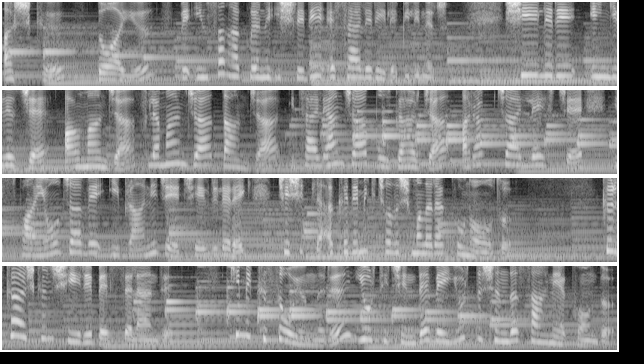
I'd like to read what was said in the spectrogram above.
aşkı, doğayı ve insan haklarını işlediği eserleriyle bilinir. Şiirleri İngilizce, Almanca, Flamanca, Danca, İtalyanca, Bulgarca, Arapça, Lehçe, İspanyolca ve İbranice'ye çevrilerek çeşitli akademik çalışmalara konu oldu. 40'a aşkın şiiri bestelendi. Kimi kısa oyunları yurt içinde ve yurt dışında sahneye kondu.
